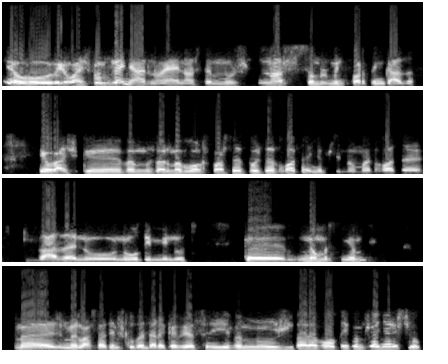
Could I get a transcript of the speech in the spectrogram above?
Eu, eu acho que vamos ganhar, não é? Nós, estamos, nós somos muito fortes em casa. Eu acho que vamos dar uma boa resposta depois da derrota. Ainda por cima, uma derrota pesada no, no último minuto, que não merecíamos. Mas, mas lá está, temos que levantar a cabeça e vamos dar a volta e vamos ganhar este jogo.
